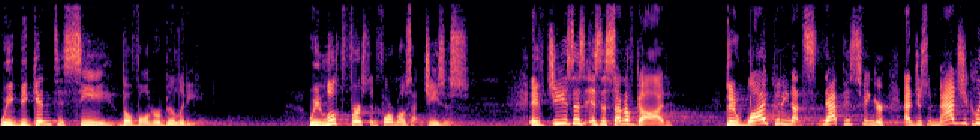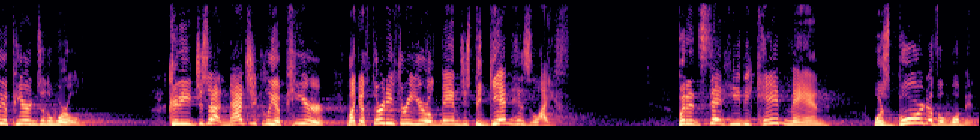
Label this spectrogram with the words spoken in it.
we begin to see the vulnerability. We look first and foremost at Jesus. If Jesus is the Son of God, then why could he not snap his finger and just magically appear into the world? Could he just not magically appear like a 33 year old man just began his life? But instead, he became man, was born of a woman.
